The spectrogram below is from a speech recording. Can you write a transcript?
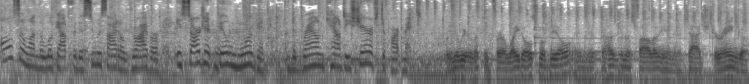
Also on the lookout for the suicidal driver is Sergeant Bill Morgan of the Brown County Sheriff's Department. We knew we were looking for a white Oldsmobile and that the husband was following in a Dodge Durango.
